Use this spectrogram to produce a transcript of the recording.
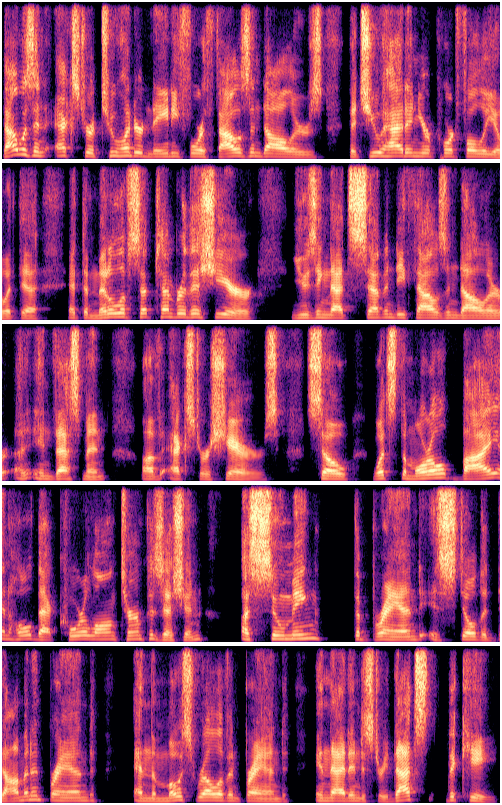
that was an extra $284,000 that you had in your portfolio at the at the middle of September this year using that $70,000 uh, investment of extra shares. So, what's the moral? Buy and hold that core long-term position assuming the brand is still the dominant brand and the most relevant brand in that industry. That's the key.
